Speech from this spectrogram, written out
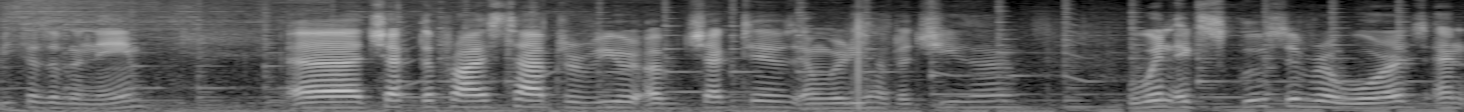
because of the name. Uh, check the prize tab to review your objectives and where you have to achieve them. Win exclusive rewards and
